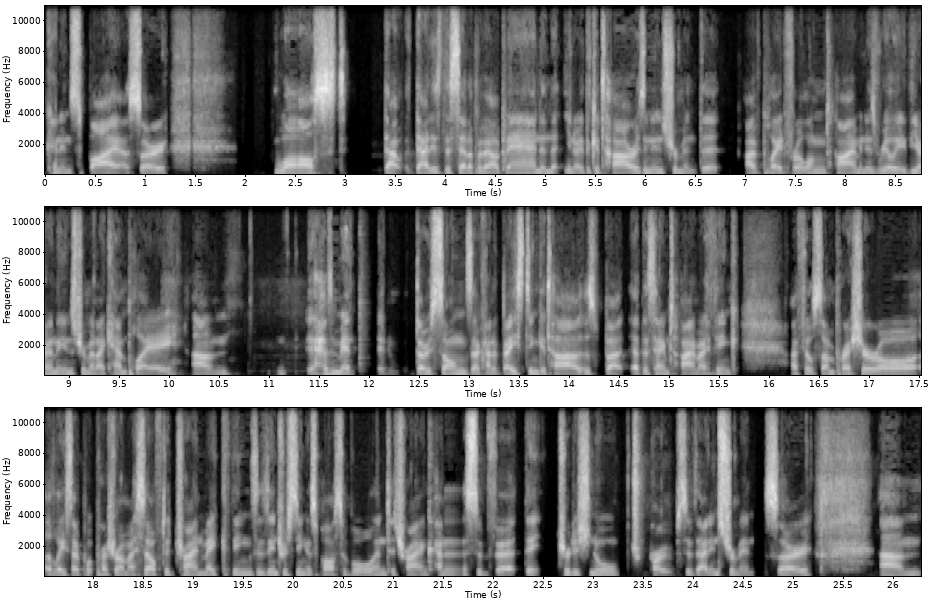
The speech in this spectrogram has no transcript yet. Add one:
can inspire. So, whilst that that is the setup of our band, and that you know, the guitar is an instrument that I've played for a long time and is really the only instrument I can play. Um, it has meant that those songs are kind of based in guitars, but at the same time, I think I feel some pressure, or at least I put pressure on myself to try and make things as interesting as possible and to try and kind of subvert the traditional tropes of that instrument. So, um,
